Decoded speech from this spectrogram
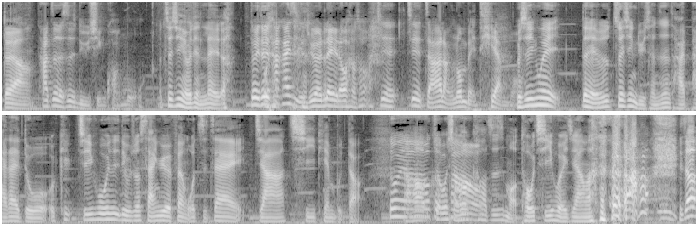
对啊，他真的是旅行狂魔。最近有点累了，对，对对，他开始也觉得累了。我想说，这这杂朗都没天哦，不是因为对，就是最近旅程真的排排太多，我可几乎是，例如说三月份，我只在家七天不到。”对啊，然后就我想说，靠，这是什么？头七回家吗？你知道，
